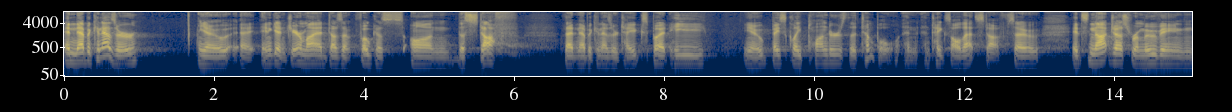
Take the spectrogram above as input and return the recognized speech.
and Nebuchadnezzar, you know, uh, and again, Jeremiah doesn't focus on the stuff that Nebuchadnezzar takes, but he, you know, basically plunders the temple and, and takes all that stuff. So it's not just removing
